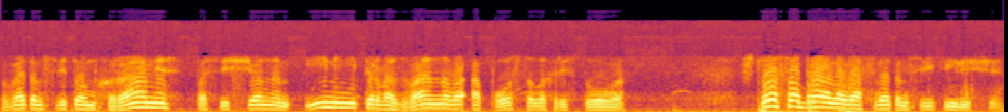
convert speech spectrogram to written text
в этом святом храме, посвященном имени первозванного апостола Христова? Что собрало вас в этом святилище?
